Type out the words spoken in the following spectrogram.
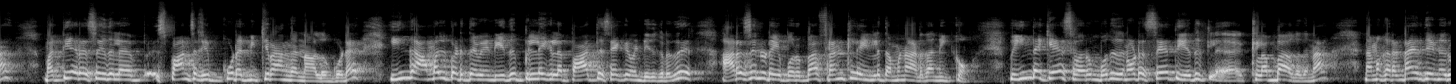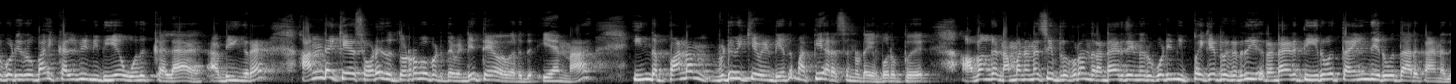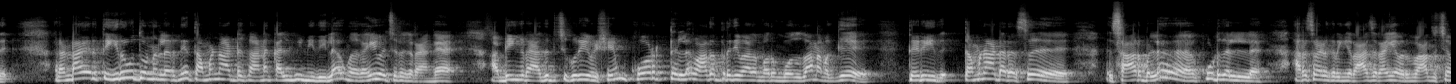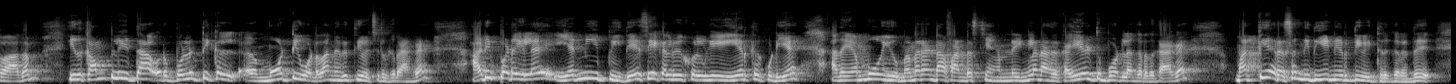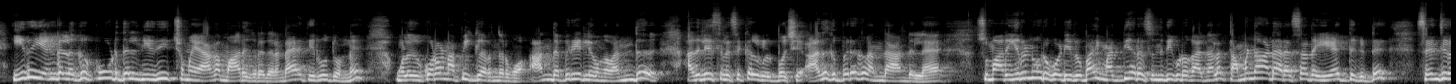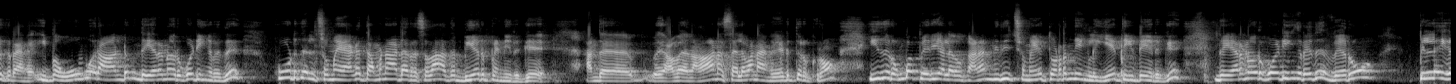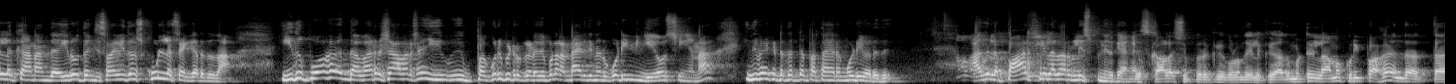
மத்திய அரசு இதில் ஸ்பான்சர்ஷிப் கூட நிற்கிறாங்கன்னாலும் கூட இங்கே அமல்படுத்த வேண்டியது பிள்ளைகளை பார்த்து சேர்க்க வேண்டியதுங்கிறது அரசினுடைய பொறுப்பாக ஃப்ரண்ட் லைனில் தமிழ்நாடு தான் நிற்கும் இப்போ இந்த கேஸ் வரும்போது இதனோட சேர்த்து எது கிளப் ஆகுதுன்னா நமக்கு ரெண்டாயிரத்தி ஐநூறு கோடி ரூபாய் கல்வி நிதியை ஒதுக்கலை அப்படிங்கிற அந்த கேஸோட இது தொடர்பு படுத்த வேண்டிய தேவை வருது. ஏன்னா இந்த பணம் விடுவிக்க வேண்டியது மத்திய அரசினுடைய பொறுப்பு. அவங்க நம்ம நினச்சிட்டு இருக்கிறோம் இந்த ரெண்டாயிரத்தி ஐநூறு கோடின்னு இப்போ கேட்டிருக்கிறது ரெண்டாயிரத்தி இருபத்தி ஐந்து இருபத்தாறுக்கானது ரெண்டாயிரத்தி இருபத்தொன்னுலேருந்தே தமிழ்நாட்டுக்கான கல்வி நிதியில் அவங்க கை வச்சிருக்கிறாங்க. அப்படிங்கிற அதிர்ச்சிக்குரிய விஷயம் கோர்ட்டில் வாத பிரதிவாதம் வரும்போது தான் நமக்கு தெரியுது. தமிழ்நாடு அரசு சார்பில் கூடுதல் அரசு வழக்கறிஞர் ராஜராய் அவர் வாதிச்ச வாதம். இது கம்ப்ளீட்டாக ஒரு பொலிட்டிக்கல் மோட்டிவோட தான் நிறுத்தி வச்சிருக்கிறாங்க. அடிப்படையில் என்இபி தேசிய கல்விக் கொள்கையை ஏற்கக்கூடிய அந்த எம்ஓயு மெமரண்ட் ஆஃப் அண்டர்ஸ்டாண்டிங்கில் நாங்கள் கையெழுத்து போடலங்கிறதுக்காக மத்திய அரசு நிதியை நிறுத்தி வைத்திருக்கிறது. இது எங்களுக்கு கூடுதல் நிதி சுமையாக மாறுகிறது. ரெண்டாயிரத்தி இருபத்தொன்று உங்களுக்கு கொரோனா பீக்கில் இருந்திருக்கும். அந்த பீரியடில் இவங்க வந்து அதிலே சில சிக்கல்கள் போச்சு. அதுக்கு பிறகு வந்த ஆண்டில் சுமார் இருநூறு கோடி ரூபாய் மத்திய அரசு நிதி கொடுக்காதனால தமிழ்நாடு அரசு அதை ஏற்றுக்கிட்டு செஞ்சுருக்கிறாங்க. இப்போ ஒவ்வொரு ஆண்டும் இந்த இருநூறு கோடிங்கிறது கூடுதல் சுமையாக தமிழ்நாடு அரசு தான் அதை பியர் பண்ணியிருக்கு அந்த ஆன செலவை நாங்கள் எடுத்திருக்கிறோம். இது ரொம்ப பெரிய அளவுக்கான நிதி சுமையை தொடர்ந்து எங்களுக்கு ஏற்றிக்கிட்டே இருக்குது இந்த இரநூறு கோடிங்கிறது வெறும் பிள்ளைகளுக்கான அந்த இருபத்தஞ்சு சதவீதம் ஸ்கூலில் சேர்க்கறது தான். இது போக இந்த வருஷா வருஷம் இப்போ குறிப்பிட்டிருக்கிறது போல் ரெண்டாயிரத்தி ஐநூறு கோடின்னு நீங்கள் யோசிச்சிங்கன்னா இதுவே கிட்டத்தட்ட பத்தாயிரம் கோடி வருது. அதில் பார்ஷியலாக தான் ரிலீஸ் பண்ணியிருக்காங்க ஸ்காலர்ஷிப் இருக்கு குழந்தைகளுக்கு. அது மட்டும் இல்லாமல் குறிப்பாக இந்த த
